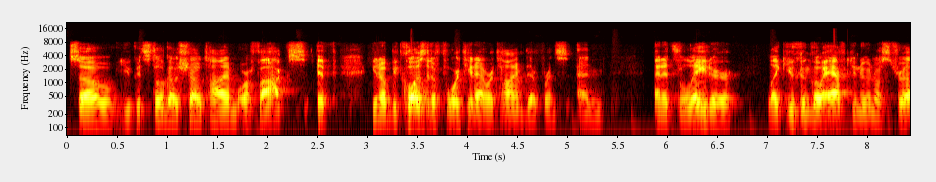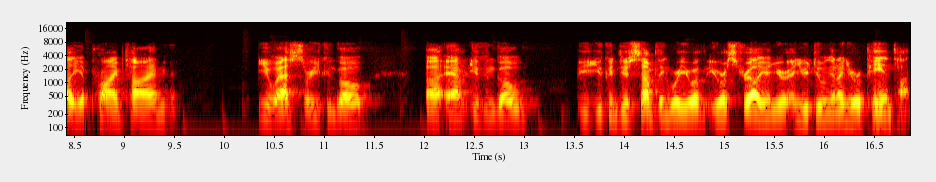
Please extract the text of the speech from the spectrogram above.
So you could still go Showtime or Fox if you know because of the 14-hour time difference and and it's later. Like you can go afternoon Australia, prime time U.S., or you can go uh, you can go you can do something where you're you're Australian you're, and you're doing it on European time.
